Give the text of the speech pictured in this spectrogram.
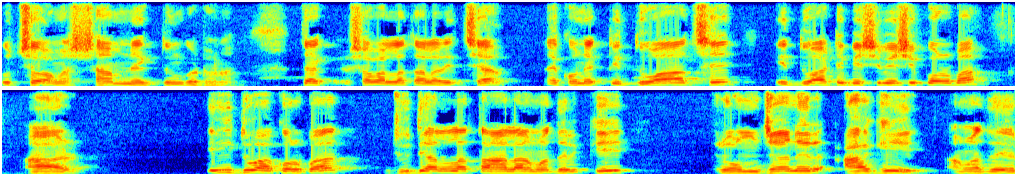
বুঝছ? আমার সামনে একদম ঘটনা যাক, সব আল্লাহ তালার ইচ্ছা। এখন একটি দোয়া আছে। এই দোয়াটি বেশি বেশি পড়বা। আর এই দোয়া করবা, যদি আল্লাহ তাআলা আমাদেরকে রমজানের আগে আমাদের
